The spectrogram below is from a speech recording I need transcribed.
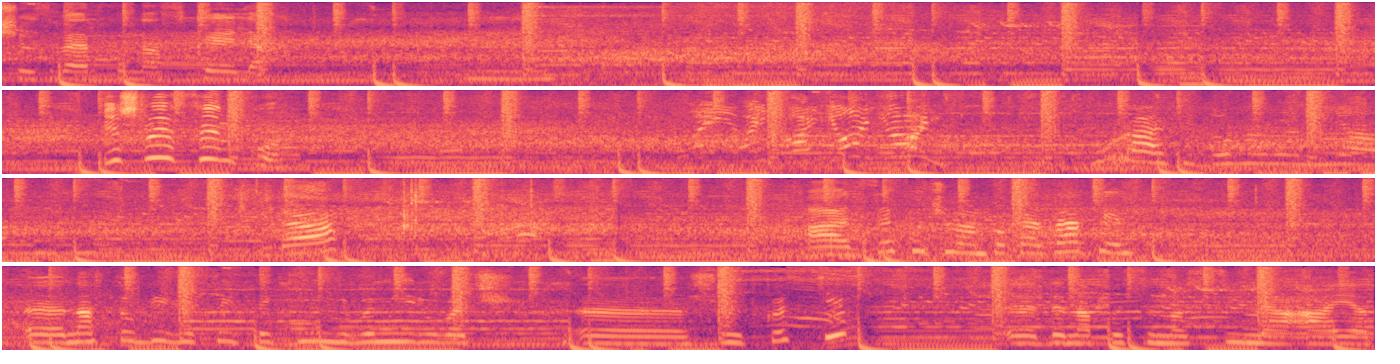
що зверху на скелях. Пішли, синку. Мурахи до мене. Да. А це хочу вам показати. Е, На стовбі висить такий вимірювач е, швидкості, е, де написано Сіня Аят.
